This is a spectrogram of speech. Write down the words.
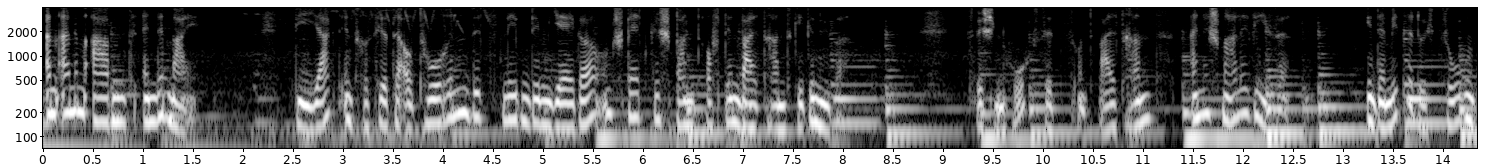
an einem Abend Ende Mai. Die jagdinteressierte Autorin sitzt neben dem Jäger und späht gespannt auf den Waldrand gegenüber. Zwischen Hochsitz und Waldrand eine schmale Wiese, in der Mitte durchzogen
